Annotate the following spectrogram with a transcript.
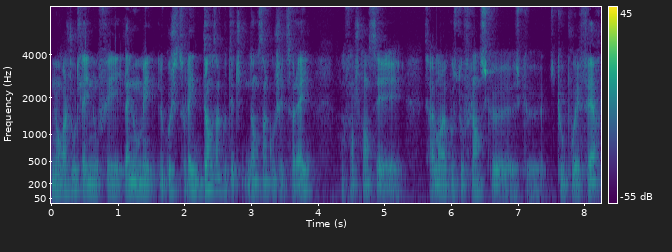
nous rajoute, là il nous fait, là il nous met le coucher de soleil dans un dans un coucher de soleil. Donc franchement c'est vraiment époustouflant ce que, ce que, ce que vous pouvez faire.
